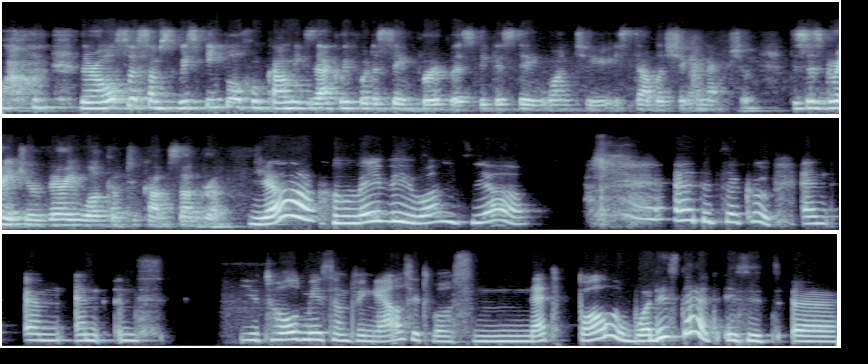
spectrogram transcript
There are also some swiss people who come exactly for the same purpose because they want to establish a connection. This is great. You're very welcome to come sandra. Yeah maybe once yeah yeah, that's so cool. And um and and you told me something else. It was netball. What is that? Is it uh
